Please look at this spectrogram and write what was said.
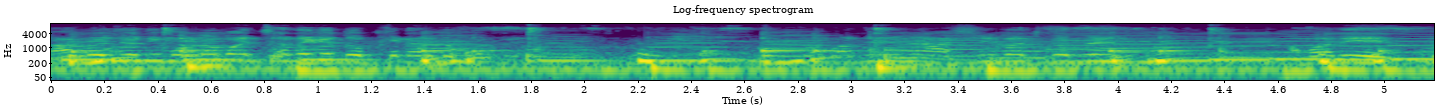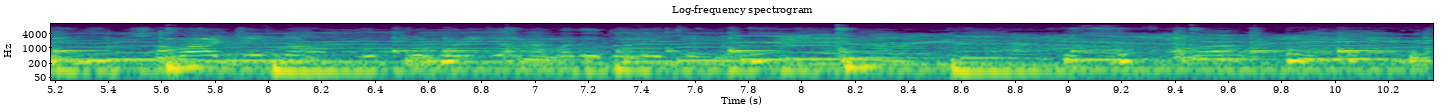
তারপরে যদি মনোবাঞ্ছা থেকে, দক্ষিণান্ত করবেন। আমাদের জন্য আশীর্বাদ করবেন। আমাদের সবার জন্য, পুত্র পরিজন, আমাদের দলের জন্য। এবং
